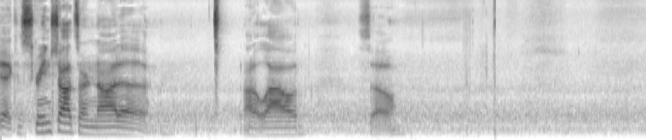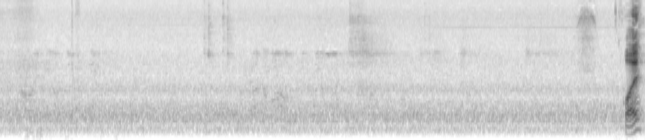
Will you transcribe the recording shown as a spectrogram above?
Yeah, because screenshots are not uh, not allowed. So. What?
